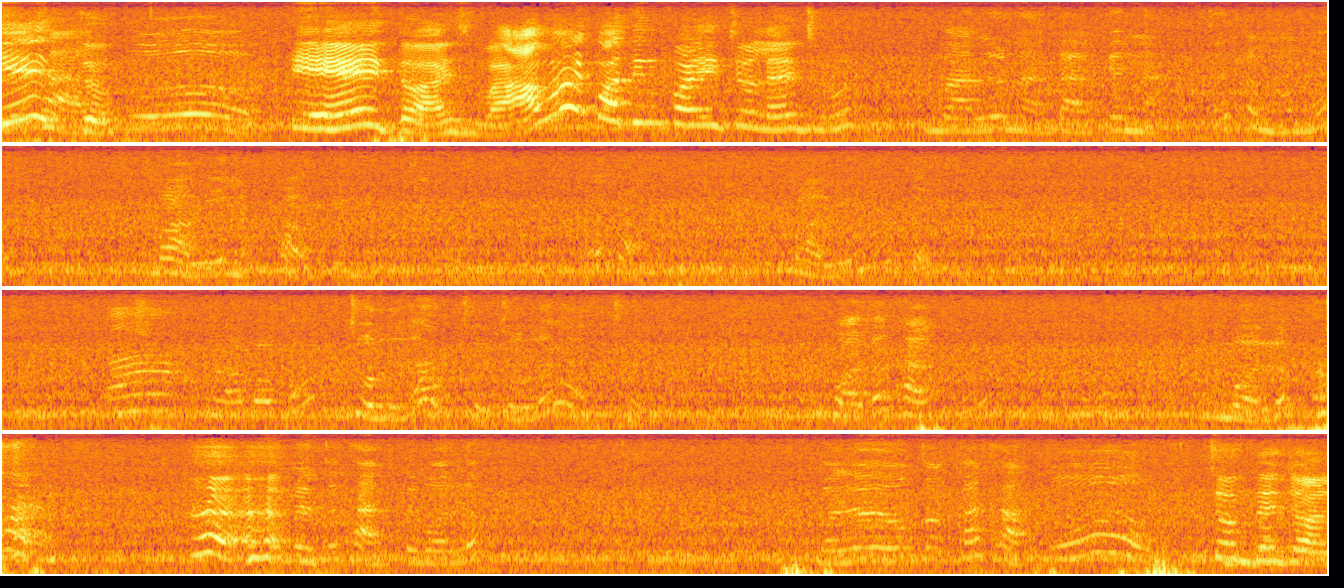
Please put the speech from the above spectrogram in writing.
এই তো এই তো আসব। আবার কদিন পরেই চলে আসব। ভালো না থাকে না ভালো না থাকতে বলো ও কাকা থাকো চোখ দিয়ে জল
